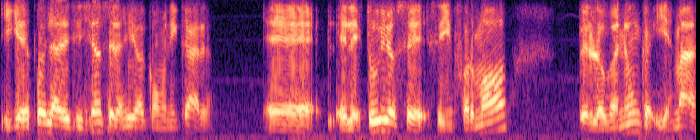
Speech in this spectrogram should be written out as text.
y que después la decisión se las iba a comunicar. Eh, el estudio se, se informó, pero lo que nunca, y es más,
